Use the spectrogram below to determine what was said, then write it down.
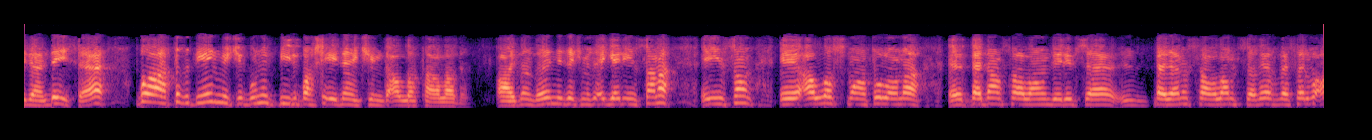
edəndə isə, bu artıq deyilmir ki, bunu birbaşa edən kimdir? Allah Taaladır. Aydındır. Necə ki, məsələn, əgər insana, e, insan e, Allah subhanətə ona e, bədən sağlamı veribsə, e, bədəni sağlamdırsa və, və s. və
